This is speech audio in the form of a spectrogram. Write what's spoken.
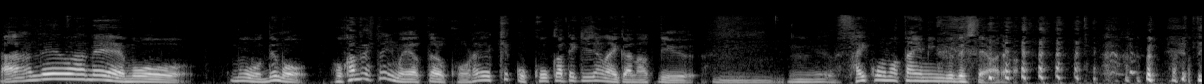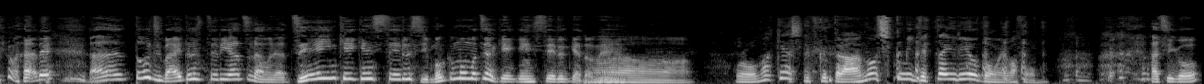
あれはね、もう、もうでも、他の人にもやったらこれ結構効果的じゃないかなっていう、うん最高のタイミングでしたよ、あれは。あれ、あれ当時バイトしてる奴らもね、全員経験してるし、僕ももちろん経験してるけどね。俺、お化け屋敷作ったらあの仕組み絶対入れようと思いますもん。はしご？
